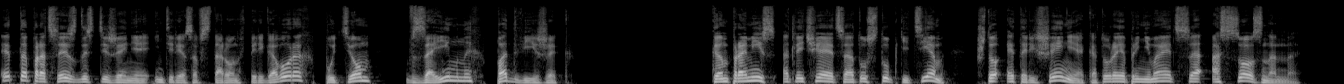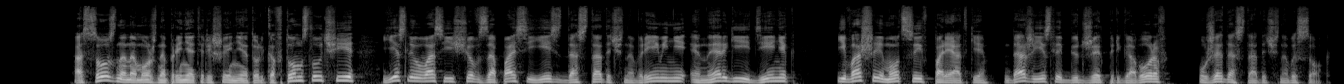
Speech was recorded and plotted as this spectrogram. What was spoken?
это процесс достижения интересов сторон в переговорах путем взаимных подвижек. Компромисс отличается от уступки тем, что это решение, которое принимается осознанно. Осознанно можно принять решение только в том случае, если у вас еще в запасе есть достаточно времени, энергии, денег и ваши эмоции в порядке, даже если бюджет переговоров уже достаточно высок.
